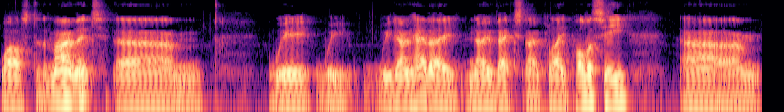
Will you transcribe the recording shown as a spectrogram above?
whilst at the moment um, we, we, we don't have a no vax, no play policy, um,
